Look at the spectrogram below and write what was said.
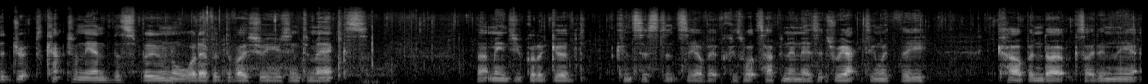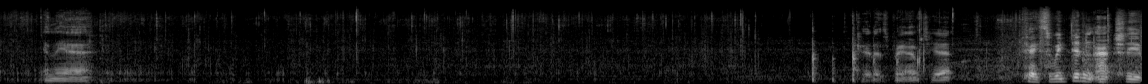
The drips catch on the end of the spoon or whatever device you're using to mix, that means you've got a good consistency of it because what's happening is it's reacting with the carbon dioxide in the in the air. Okay, let's bring it over to here. Okay, so we didn't actually,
